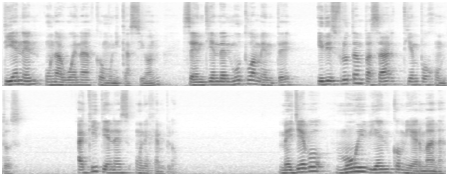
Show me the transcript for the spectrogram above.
Tienen una buena comunicación, se entienden mutuamente y disfrutan pasar tiempo juntos. Aquí tienes un ejemplo. Me llevo muy bien con mi hermana.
